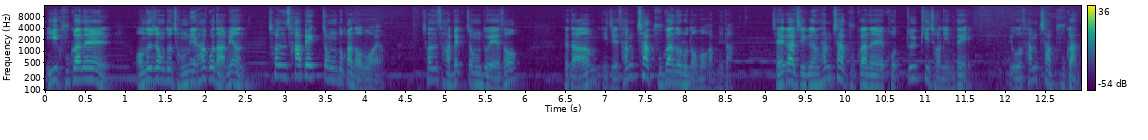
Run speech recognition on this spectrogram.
이 구간을 어느 정도 정리를 하고 나면 1400 정도가 넘어요. 1400 정도에서 그 다음 이제 3차 구간으로 넘어갑니다. 제가 지금 3차 구간을 곧 뚫기 전인데 요 3차 구간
